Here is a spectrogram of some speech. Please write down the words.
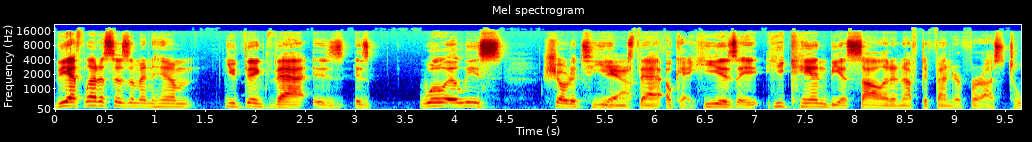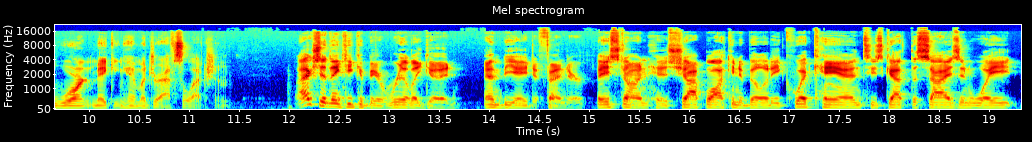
the athleticism in him, you think that is is will at least show to teams yeah. that okay, he is a he can be a solid enough defender for us to warrant making him a draft selection. I actually think he could be a really good NBA defender based on his shot blocking ability, quick hands. He's got the size and weight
